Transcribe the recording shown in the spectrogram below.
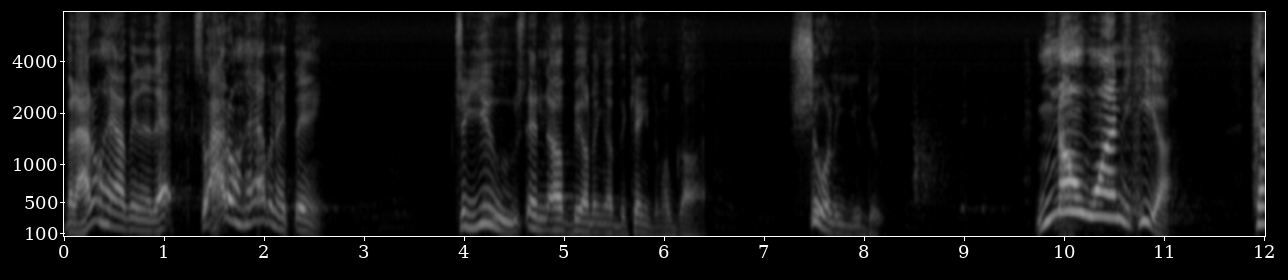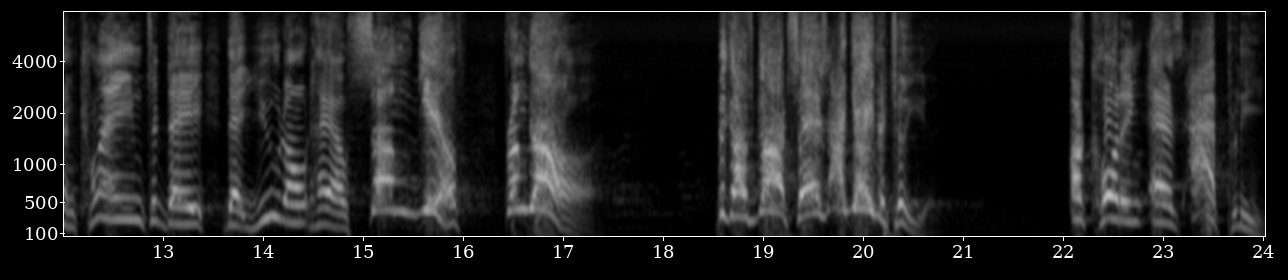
But I don't have any of that, so I don't have anything to use in the upbuilding of the kingdom of God. Surely you do. No one here can claim today that you don't have some gift from God. Because God says, I gave it to you according as I please.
